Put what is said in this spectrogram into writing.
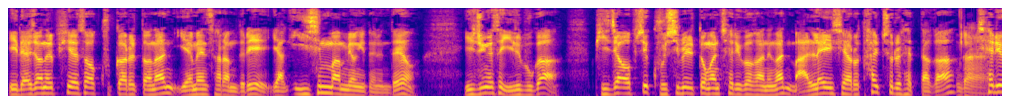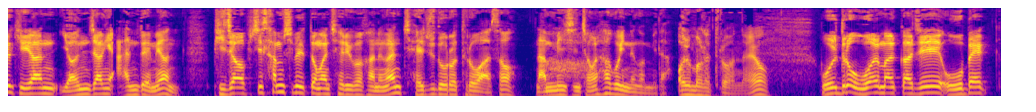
이 내전을 피해서 국가를 떠난 예멘 사람들이 약 20만 명이 되는데요. 이 중에서 일부가 비자 없이 90일 동안 체류가 가능한 말레이시아로 탈출을 했다가 네. 체류 기간 연장이 안 되면 비자 없이 30일 동안 체류가 가능한 제주도로 들어와서 난민 신청을 하고 있는 겁니다. 얼마나 들어왔나요? 올 들어 5월 말까지 500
